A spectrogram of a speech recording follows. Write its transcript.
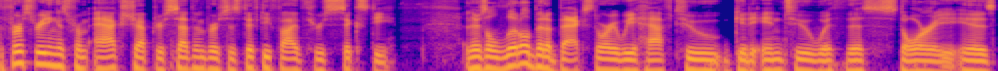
The first reading is from Acts chapter 7, verses 55 through 60. And there's a little bit of backstory we have to get into with this story is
